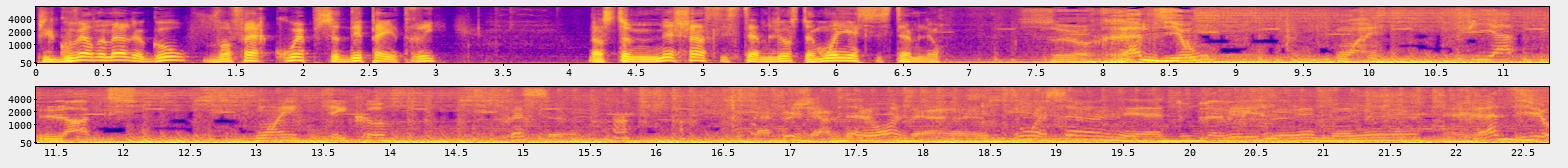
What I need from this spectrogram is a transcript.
Puis le gouvernement Legault va faire quoi pour se dépêtrer dans ce méchant système-là, ce moyen système-là? Sur radio.fiatlox.tk Quoi ça? Un peu, j'ai envie d'aller voir. Euh, Dis-moi ça, euh, www. Radio.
